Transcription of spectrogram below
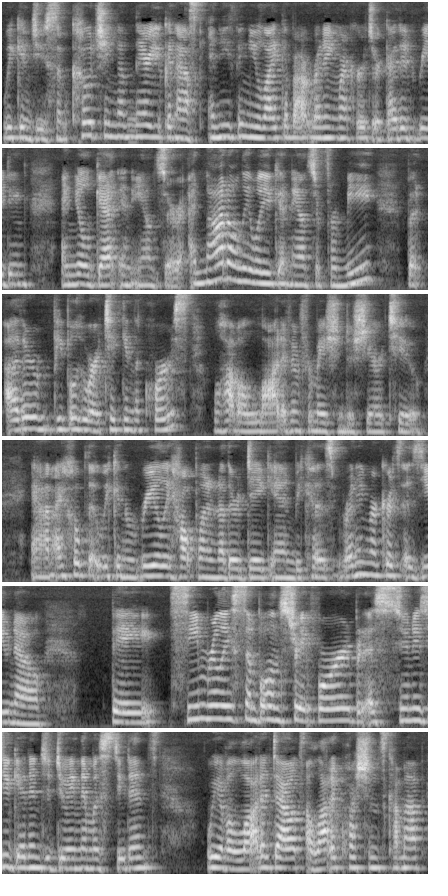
We can do some coaching in there. You can ask anything you like about running records or guided reading, and you'll get an answer. And not only will you get an answer from me, but other people who are taking the course will have a lot of information to share too. And I hope that we can really help one another dig in because running records, as you know, they seem really simple and straightforward, but as soon as you get into doing them with students, we have a lot of doubts, a lot of questions come up,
